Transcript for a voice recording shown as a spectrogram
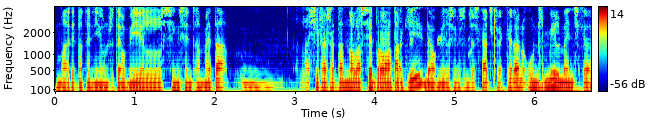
Madrid va tenir uns 10.500 en meta. Mm, La xifra exacta no la sé, però va per aquí, 10.500 escaig, crec que eren. Uns 1.000 menys que,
